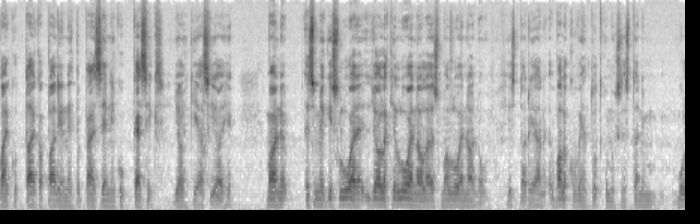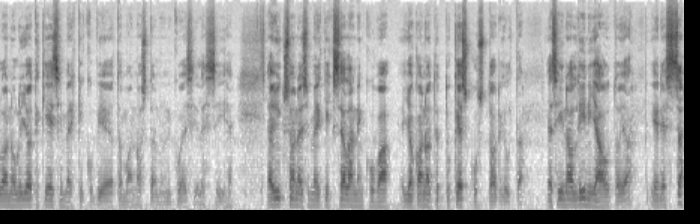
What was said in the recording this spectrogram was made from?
vaikuttaa aika paljon, että pääsee niin kuin käsiksi joihinkin asioihin. Mä oon esimerkiksi luen, jollakin luennolla, jos mä oon luennoinut historian valokuvien tutkimuksesta, niin mulla on ollut joitakin esimerkkikuvia, joita mä oon nostanut niin kuin esille siihen. Ja yksi on esimerkiksi sellainen kuva, joka on otettu keskustorilta. Ja siinä on linja-autoja edessä,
